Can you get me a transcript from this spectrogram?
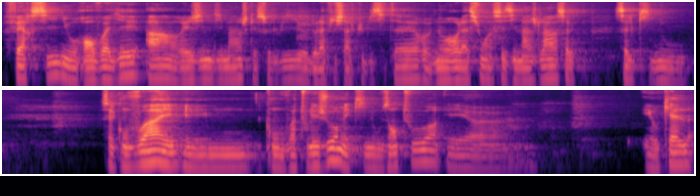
faire signe ou renvoyer à un régime d'image qui est celui de l'affichage publicitaire, nos relations à ces images-là, celles, celles qui nous qu'on voit et, qu'on voit tous les jours, mais qui nous entoure et, euh, et auxquelles,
